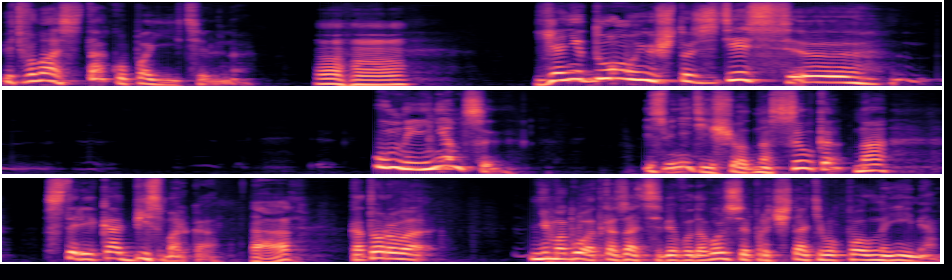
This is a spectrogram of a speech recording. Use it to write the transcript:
Ведь власть так упоительна. Угу. Я не думаю, что здесь Умные немцы, извините, еще одна ссылка на старика Бисмарка, так. которого не могу отказать себе в удовольствии прочитать его полное имя.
